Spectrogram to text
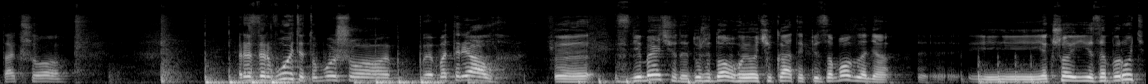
Так що резервуйте, тому що е, матеріал з Німеччини дуже довго його чекати під замовлення. Е, І якщо її заберуть,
